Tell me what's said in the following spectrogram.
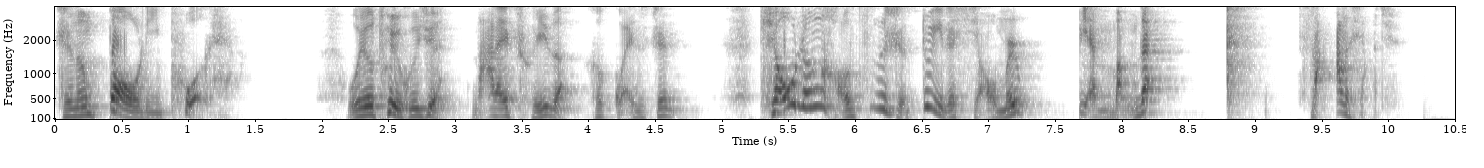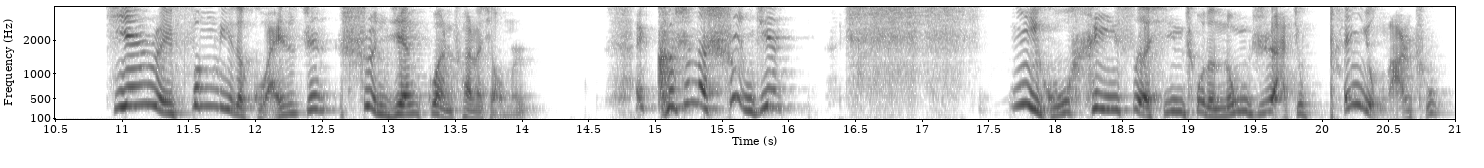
只能暴力破开了。我又退回去，拿来锤子和拐子针，调整好姿势，对着小门便猛的了下去。尖锐锋利的拐子针瞬间贯穿了小门，哎，可是那瞬间，一股黑色腥臭的浓汁啊，就喷涌而出。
